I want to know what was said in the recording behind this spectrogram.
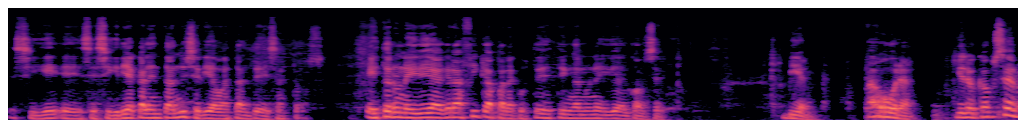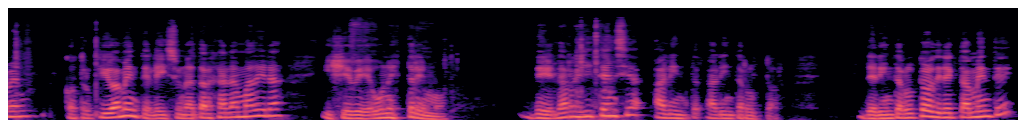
eh, se seguiría calentando y sería bastante desastroso. Esta era una idea gráfica para que ustedes tengan una idea del concepto. Bien, ahora quiero que observen, constructivamente le hice una tarja a la madera y llevé un extremo de la resistencia al, al interruptor. Del interruptor directamente,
